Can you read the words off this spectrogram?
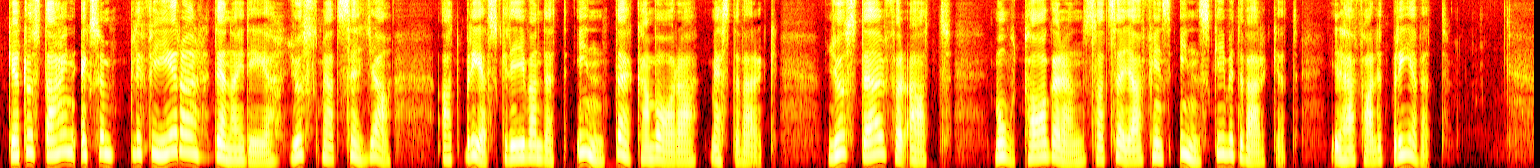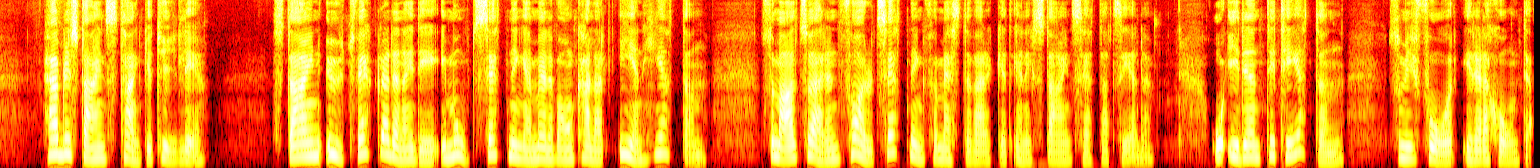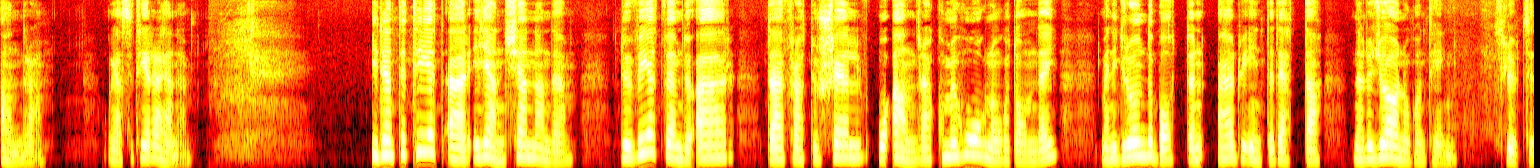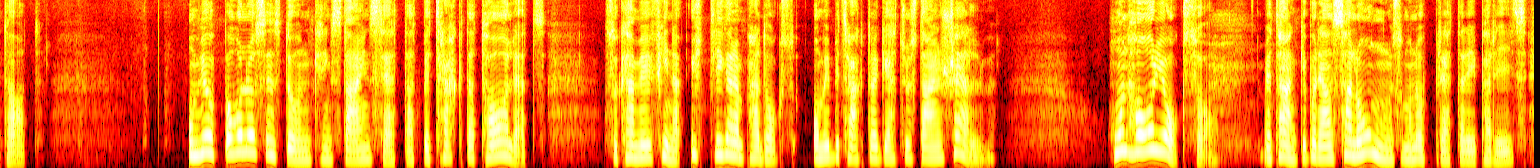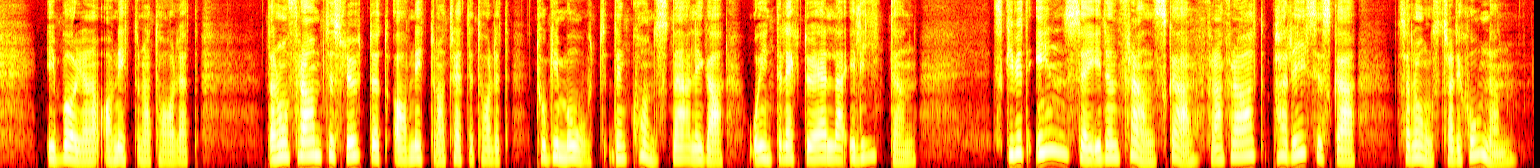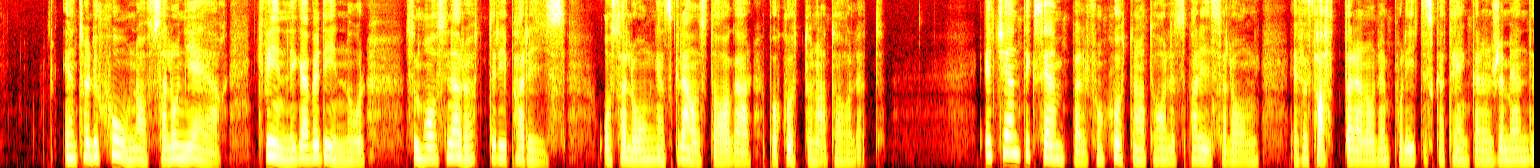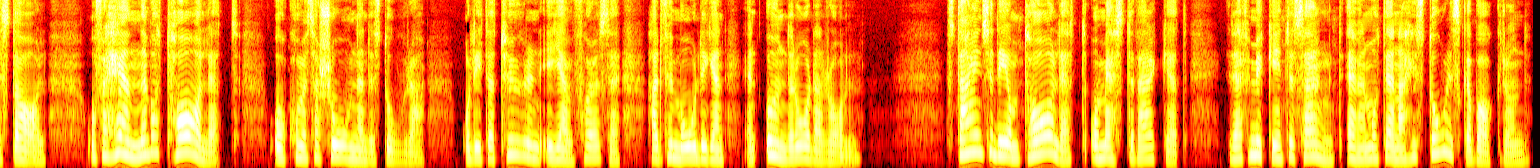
Gertrude Stein exemplifierar denna idé just med att säga att brevskrivandet inte kan vara mästerverk, just därför att mottagaren så att säga finns inskrivet i verket, i det här fallet brevet. Här blir Steins tanke tydlig. Stein utvecklar denna idé i motsättningen mellan vad hon kallar enheten, som alltså är en förutsättning för mästerverket enligt Steins sätt att se det, och identiteten som vi får i relation till andra. Och jag citerar henne. Identitet är igenkännande. Du vet vem du är därför att du själv och andra kommer ihåg något om dig, men i grund och botten är du inte detta när du gör någonting. Slutcitat. Om vi uppehåller oss en stund kring Steins sätt att betrakta talet så kan vi finna ytterligare en paradox om vi betraktar Gertrude Stein själv. Hon har ju också, med tanke på den salong som hon upprättade i Paris i början av 1900-talet, där hon fram till slutet av 1930-talet tog emot den konstnärliga och intellektuella eliten, skrivit in sig i den franska, framförallt parisiska salongstraditionen. En tradition av salonière, kvinnliga värdinnor som har sina rötter i Paris och salongens glansdagar på 1700-talet. Ett känt exempel från 1700-talets Parissalong är författaren och den politiska tänkaren Germaine de Stael och för henne var talet och konversationen det stora och litteraturen i jämförelse hade förmodligen en underordnad roll. Steins idé om talet och mästerverket därför mycket intressant även mot denna historiska bakgrund.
